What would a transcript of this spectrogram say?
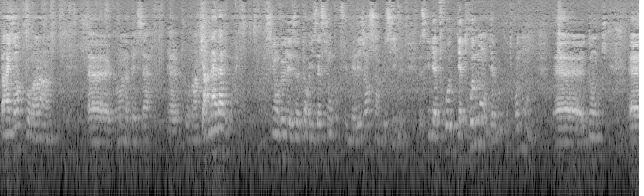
par exemple, pour un, euh, comment on appelle ça, euh, pour un carnaval, par exemple. Si on veut les autorisations pour filmer les gens, c'est impossible, parce qu'il y, a trop, y a trop de monde, il y a beaucoup trop de monde. donc, euh,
